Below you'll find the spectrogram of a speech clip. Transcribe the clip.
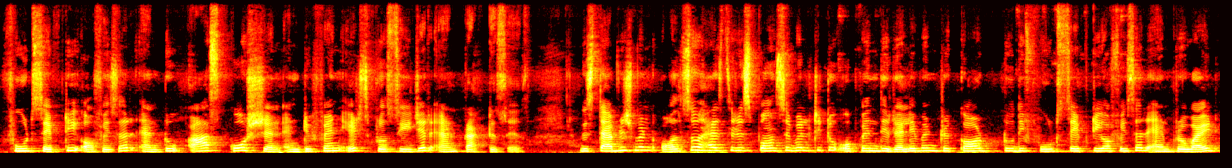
food safety officer and to ask question and defend its procedure and practices. The establishment also has the responsibility to open the relevant record to the food safety officer and provide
